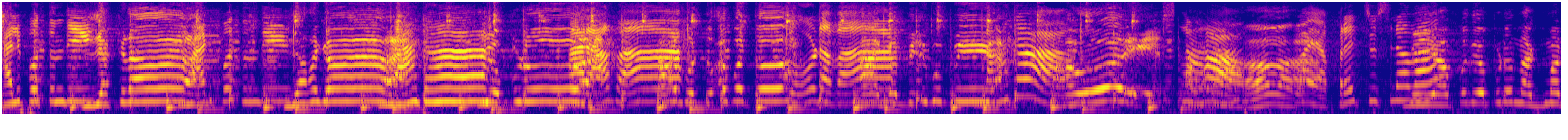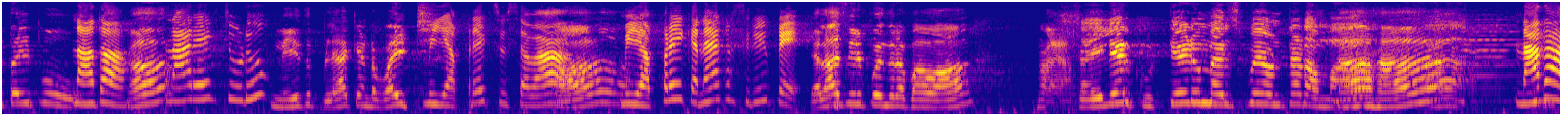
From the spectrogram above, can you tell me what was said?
కాలిపోతుంది. ఎక్కడా? మాడిపోతుంది. ఎలాగా? ఎప్పుడు? చూసినావా? చూడు. నీది బ్లాక్ అండ్ వైట్. మీ అప్రేక్ చూసావా? మీ అప్రేక్ అనే అక్కడ సిరిపే ఎలా సిరిపోయిందిరా బావా? శైలేరు మర్చిపోయి ఉంటాడమ్మా. నాదా?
